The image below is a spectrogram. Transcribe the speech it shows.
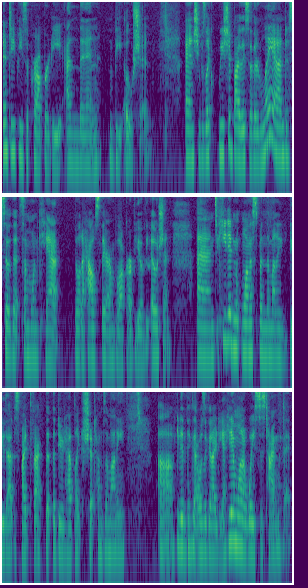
empty piece of property and then the ocean. And she was like, we should buy this other land so that someone can't build a house there and block our view of the ocean. And he didn't want to spend the money to do that despite the fact that the dude had like shit tons of money. Uh, he didn't think that was a good idea. He didn't want to waste his time with it.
